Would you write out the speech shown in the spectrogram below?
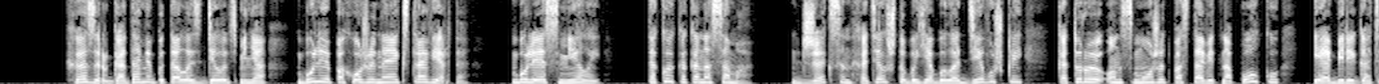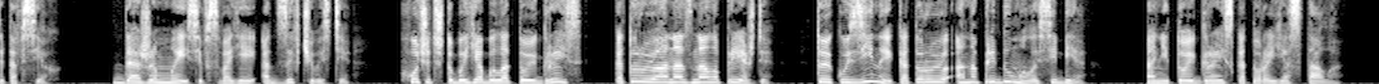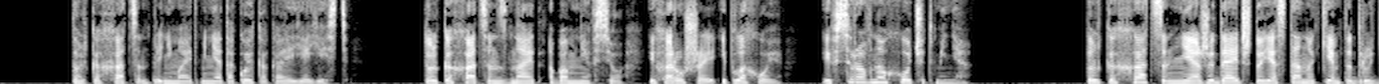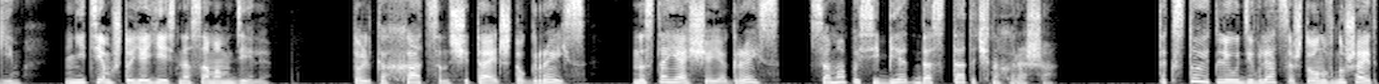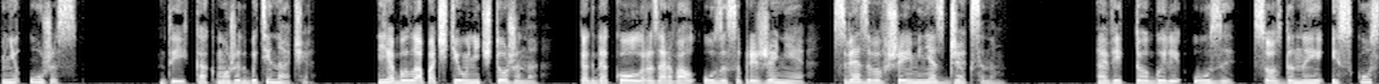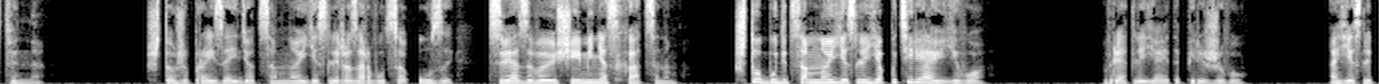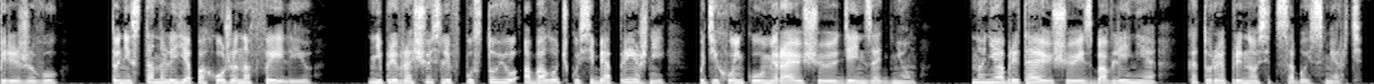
Хезер годами пыталась сделать меня более похожей на экстраверта, более смелой, такой, как она сама. Джексон хотел, чтобы я была девушкой, которую он сможет поставить на полку и оберегать ото всех. Даже Мэйси в своей отзывчивости хочет, чтобы я была той Грейс, которую она знала прежде, той кузиной, которую она придумала себе, а не той Грейс, которой я стала. Только Хадсон принимает меня такой, какая я есть. Только Хадсон знает обо мне все, и хорошее, и плохое, и все равно хочет меня. Только Хадсон не ожидает, что я стану кем-то другим, не тем, что я есть на самом деле. Только Хадсон считает, что Грейс, настоящая Грейс, сама по себе достаточно хороша. Так стоит ли удивляться, что он внушает мне ужас? Да и как может быть иначе? Я была почти уничтожена, когда Коул разорвал узы сопряжения, связывавшие меня с Джексоном. А ведь то были узы, созданные искусственно. Что же произойдет со мной, если разорвутся узы, связывающие меня с Хадсоном. Что будет со мной, если я потеряю его? Вряд ли я это переживу. А если переживу, то не стану ли я похожа на Фейлию, не превращусь ли в пустую оболочку себя прежней, потихоньку умирающую день за днем, но не обретающую избавление, которое приносит с собой смерть.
